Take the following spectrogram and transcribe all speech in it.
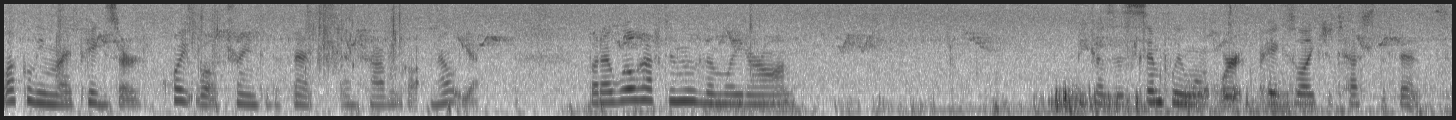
Luckily my pigs are quite well trained to the fence and haven't gotten out yet. But I will have to move them later on because this simply won't work. Pigs like to test the fence.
